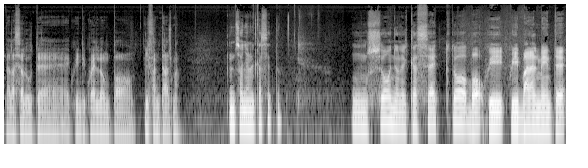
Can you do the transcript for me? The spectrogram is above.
dalla salute e quindi quello è un po' il fantasma. Un sogno nel cassetto? Un sogno nel cassetto, boh, qui, qui banalmente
